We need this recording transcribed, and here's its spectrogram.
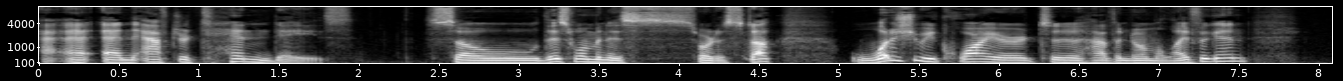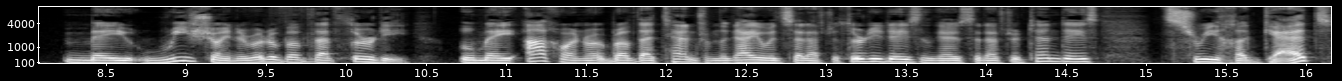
and after ten days. So this woman is sort of stuck. What is she require to have a normal life again? May rishoin. I wrote above that thirty. Umay achron. wrote above that ten. From the guy who had said after thirty days and the guy who said after ten days. Tzricha get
